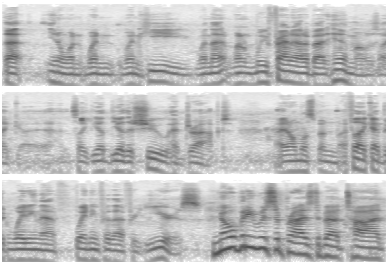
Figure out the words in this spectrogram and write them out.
That you know when when when he when that when we found out about him, I was like, uh, it's like the the other shoe had dropped. I'd almost been. I feel like I've been waiting that waiting for that for years. Nobody was surprised about Todd,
